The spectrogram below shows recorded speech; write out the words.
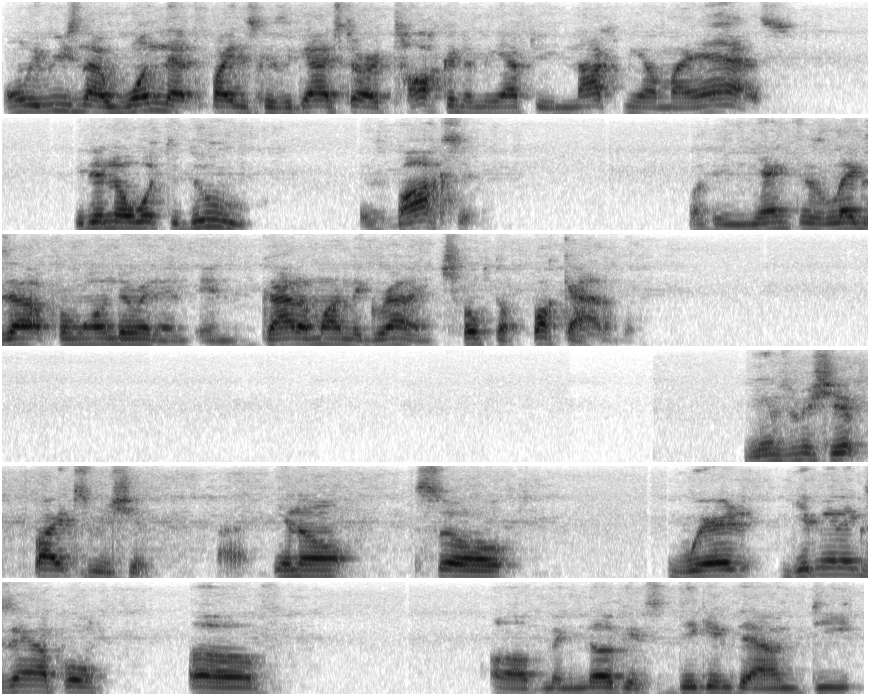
Only reason I won that fight is because the guy started talking to me after he knocked me on my ass. He didn't know what to do. It was boxing. Fucking yanked his legs out from under and, and got him on the ground and choked the fuck out of him. Gamesmanship, fightsmanship. Uh, you know, so where give me an example of of McNuggets digging down deep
